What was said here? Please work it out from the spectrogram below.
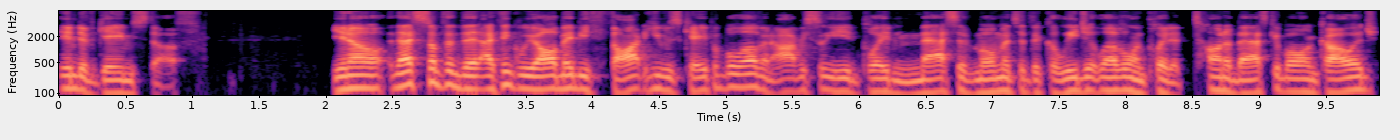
end of game stuff. You know, that's something that I think we all maybe thought he was capable of, and obviously he had played massive moments at the collegiate level and played a ton of basketball in college.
